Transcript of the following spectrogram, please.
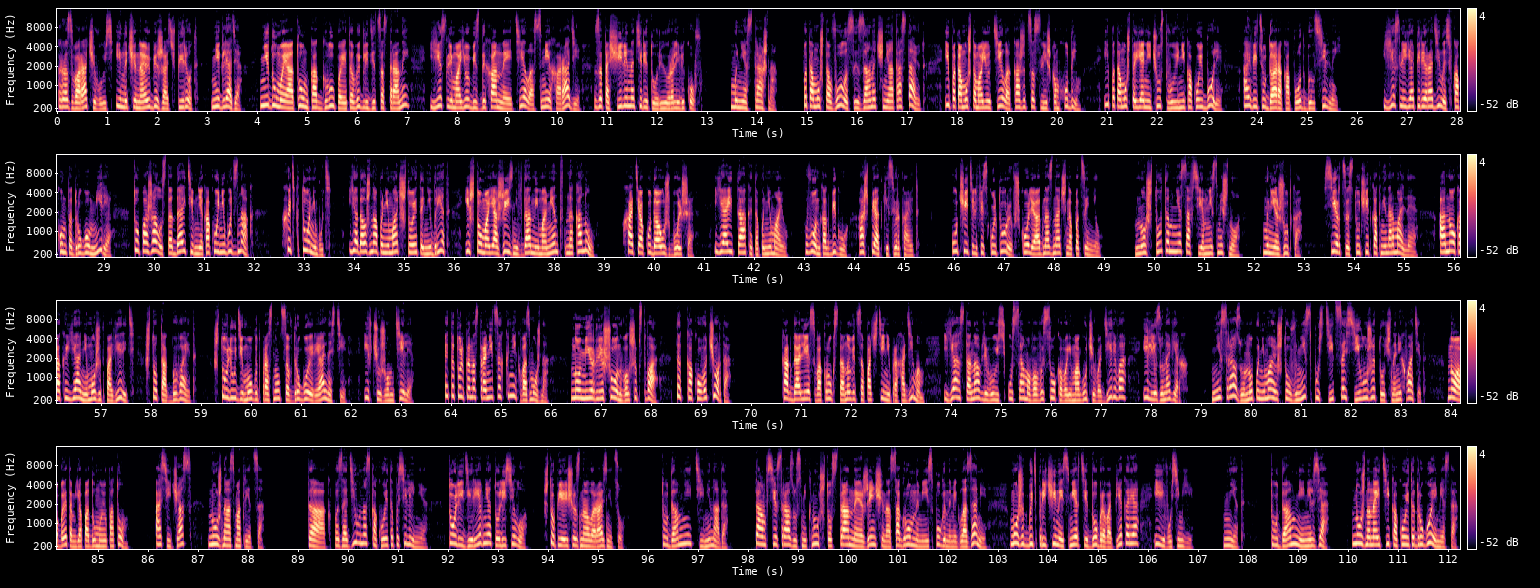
Разворачиваюсь и начинаю бежать вперед, не глядя, не думая о том, как глупо это выглядит со стороны, если мое бездыханное тело, смеха ради, затащили на территорию ролевиков. Мне страшно, потому что волосы за ночь не отрастают, и потому что мое тело кажется слишком худым и потому что я не чувствую никакой боли, а ведь удар о капот был сильный. Если я переродилась в каком-то другом мире, то, пожалуйста, дайте мне какой-нибудь знак. Хоть кто-нибудь. Я должна понимать, что это не бред, и что моя жизнь в данный момент на кону. Хотя куда уж больше. Я и так это понимаю. Вон как бегу, аж пятки сверкают. Учитель физкультуры в школе однозначно поценил. Но что-то мне совсем не смешно. Мне жутко. Сердце стучит как ненормальное. Оно, как и я, не может поверить, что так бывает. Что люди могут проснуться в другой реальности и в чужом теле. Это только на страницах книг возможно. Но мир лишен волшебства. Так какого черта? Когда лес вокруг становится почти непроходимым, я останавливаюсь у самого высокого и могучего дерева и лезу наверх. Не сразу, но понимаю, что вниз спуститься сил уже точно не хватит. Но об этом я подумаю потом. А сейчас нужно осмотреться. Так, позади у нас какое-то поселение. То ли деревня, то ли село. Чтоб я еще знала разницу. Туда мне идти не надо. Там все сразу смекнут, что странная женщина с огромными испуганными глазами может быть причиной смерти доброго пекаря и его семьи. Нет, Туда мне нельзя. Нужно найти какое-то другое место.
